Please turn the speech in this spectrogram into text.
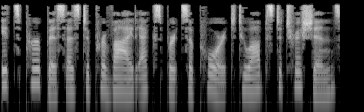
Its purpose is to provide expert support to obstetricians,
